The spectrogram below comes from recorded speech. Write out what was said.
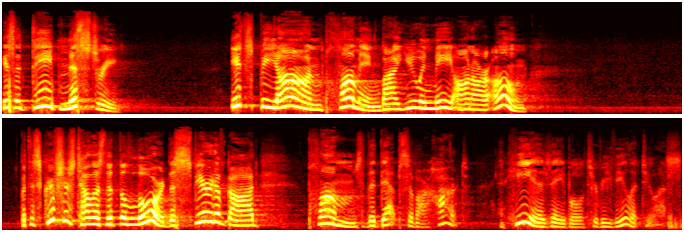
is a deep mystery. It's beyond plumbing by you and me on our own. But the scriptures tell us that the Lord, the Spirit of God, plumbs the depths of our heart, and He is able to reveal it to us.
